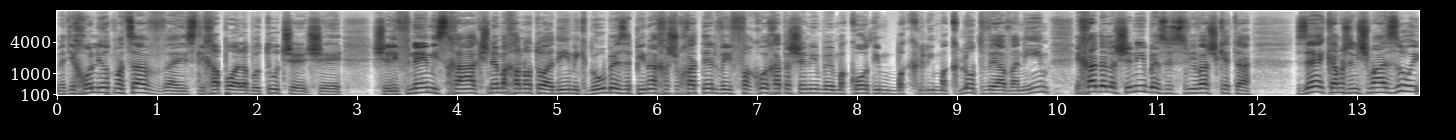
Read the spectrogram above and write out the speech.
אומרת, יכול להיות מצב, אה, סליחה פה על הבוטות, ש, ש, שלפני משחק שני מחנות אוהדים יקבעו באיזה פינה חשוכת תל ויפרקו אחד את השני במכות עם, בק, עם מקלות ואבנים, אחד על השני באיזו סביבה שקטה. זה, כמה שזה נשמע הזוי,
